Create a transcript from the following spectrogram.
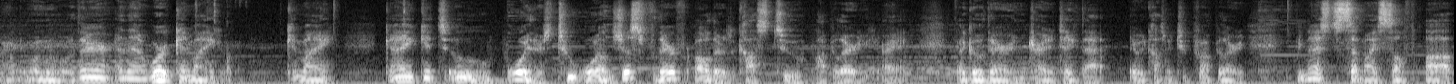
All right, we'll move over there, and then where can my can my guy get to? Oh boy, there's two oil just for there. For, oh, there's a cost two popularity. Right, if I go there and try to take that, it would cost me two popularity. It'd be nice to set myself up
